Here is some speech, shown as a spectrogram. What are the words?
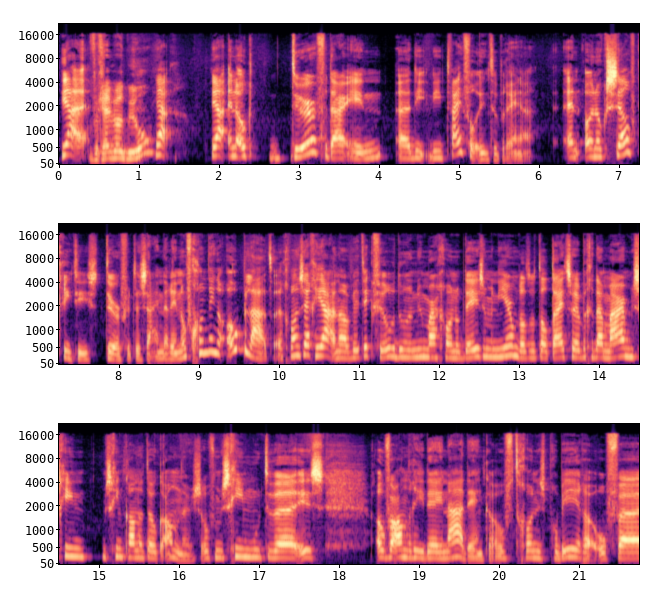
Ja, Begrijp je wat ik bedoel? Ja, ja en ook durven daarin eh, die, die twijfel in te brengen. En, en ook zelfkritisch durven te zijn daarin. Of gewoon dingen openlaten. Gewoon zeggen, ja, nou weet ik veel. We doen het nu maar gewoon op deze manier. Omdat we het altijd zo hebben gedaan. Maar misschien, misschien kan het ook anders. Of misschien moeten we eens over andere ideeën nadenken. Of het gewoon eens proberen. Of eh,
